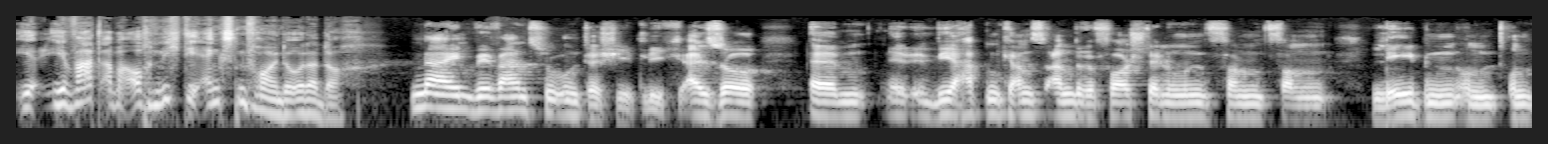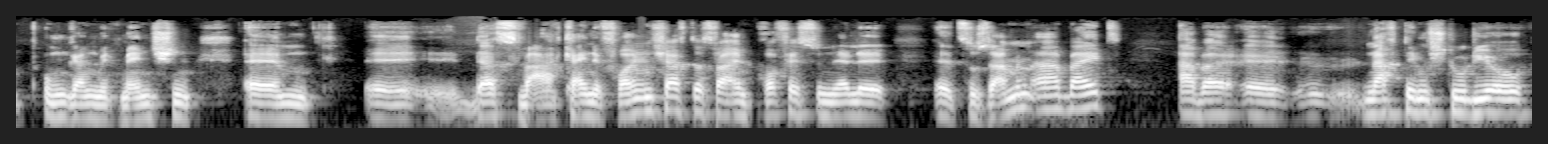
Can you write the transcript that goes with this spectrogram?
ihr, ihr wart aber auch nicht die engsten Freunde, oder doch? Nein, wir waren zu unterschiedlich. Also ähm, wir hatten ganz andere Vorstellungen von, von Leben und, und Umgang mit Menschen. Ähm, äh, das war keine Freundschaft, das war eine professionelle äh, Zusammenarbeit. Aber äh, nach dem Studio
